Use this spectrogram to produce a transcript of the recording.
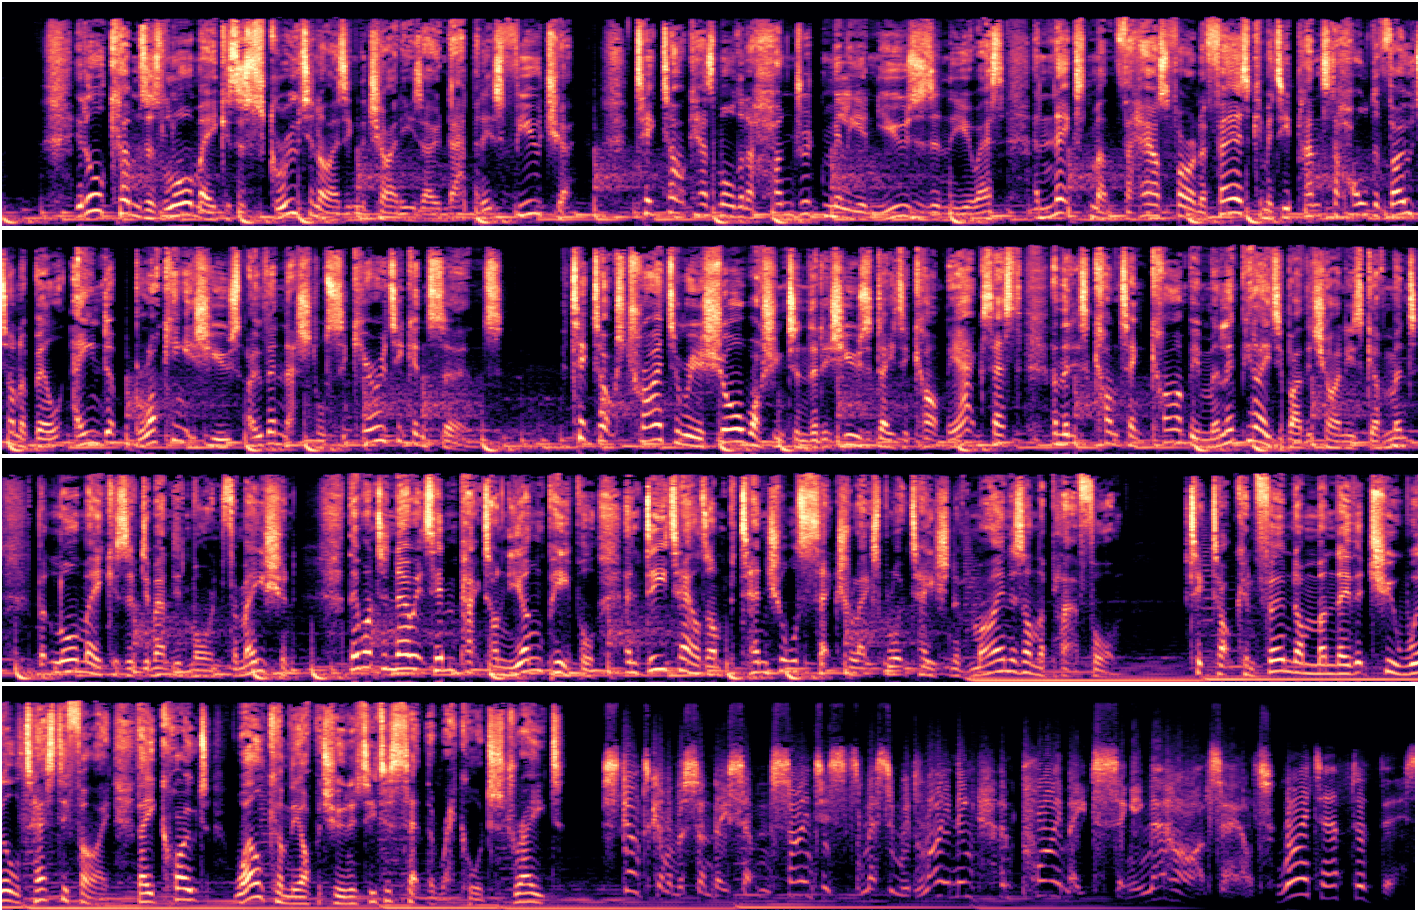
It all comes as lawmakers are scrutinising the Chinese owned app and its future. TikTok has more than 100 million users in the US, and next month the House Foreign Affairs Committee plans to hold a vote on a bill aimed at blocking its use over national security concerns. TikTok's tried to reassure Washington that its user data can't be accessed and that its content can't be manipulated by the Chinese government, but lawmakers have demanded more information. They want to know its impact on young people and details on potential sexual exploitation of minors on the platform. TikTok confirmed on Monday that Chew will testify. They, quote, welcome the opportunity to set the record straight. Still to come on the Sunday 7, scientists messing with lightning and primates singing their hearts out. Right after this.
